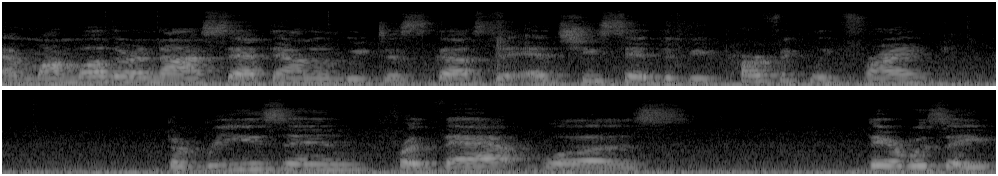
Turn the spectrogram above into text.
And my mother and I sat down and we discussed it, and she said, to be perfectly frank, the reason for that was there was a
